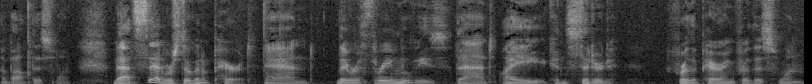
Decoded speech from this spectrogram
about this one. That said, we're still going to pair it. And there were three movies that I considered for the pairing for this one.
